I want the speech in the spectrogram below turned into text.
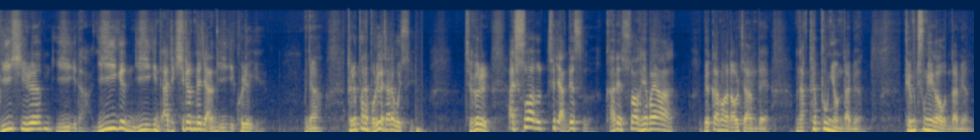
미실현 이익이다. 이익은 이익인데 아직 실현되지 않은 이익이 권력이에요. 뭐냐? 들판에 보리가 자라고 있어요. 저걸 아직 수확을 처리 안 됐어. 가래 수확해봐야 몇 가마가 나올지 아는데, 만약 태풍이 온다면, 병충해가 온다면,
